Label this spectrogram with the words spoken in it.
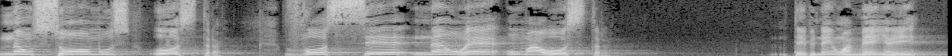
não somos ostra. Você não é uma ostra. Não teve nenhum amém aí?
